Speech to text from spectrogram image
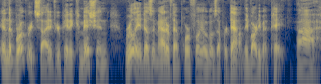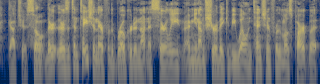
And the brokerage side if you're paid a commission really it doesn't matter if that portfolio goes up or down. They've already been paid Ah, gotcha. So there, there's a temptation there for the broker to not necessarily. I mean, I'm sure they could be well intentioned for the most part, but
